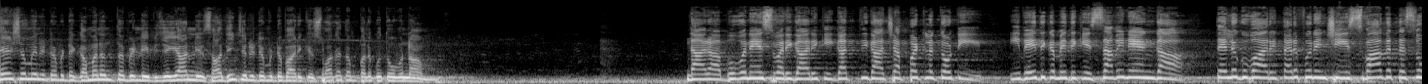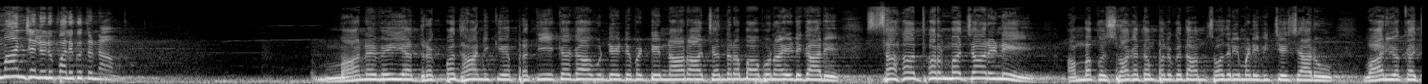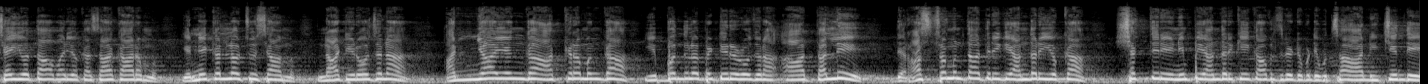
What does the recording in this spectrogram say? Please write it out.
విశేషమైనటువంటి గమనంతో వెళ్ళి విజయాన్ని సాధించినటువంటి వారికి స్వాగతం పలుకుతూ ఉన్నాం. నారా భువనేశ్వరి గారికి గట్టిగా చప్పట్లతోటి ఈ వేదిక మీదకి సవినయంగా తెలుగువారి తరఫు నుంచి స్వాగత సుమాంజలులు పలుకుతున్నాం. మానవీయ దృక్పథానికి ప్రతీకగా ఉండేటువంటి నారా చంద్రబాబు నాయుడు గారి సహధర్మచారిణి అమ్మకు స్వాగతం పలుకుదాం సోదరిమణి విచ్చేశారు. వారి యొక్క చేయూత వారి యొక్క సహకారం ఎన్నికల్లో చూశాం. నాటి రోజున అన్యాయంగా అక్రమంగా ఇబ్బందులు పెట్టిన రోజున ఆ తల్లి రాష్ట్రమంతా తిరిగి అందరి యొక్క శక్తిని నింపి అందరికీ కావలసినటువంటి ఉత్సాహాన్ని ఇచ్చింది.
